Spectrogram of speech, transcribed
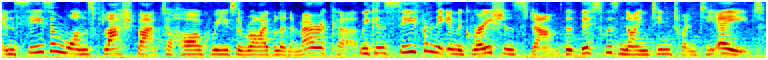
In season 1's flashback to Hargreaves' arrival in America, we can see from the immigration stamp that this was 1928.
